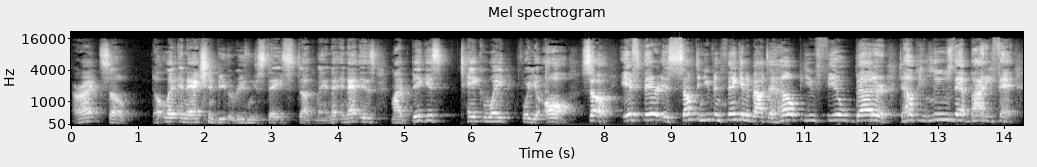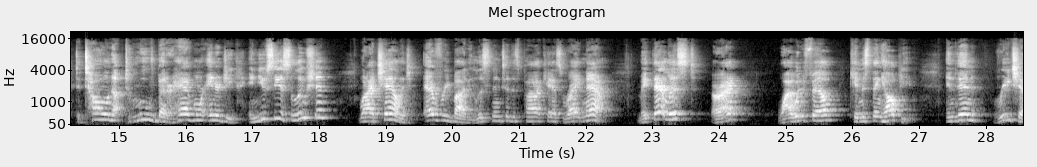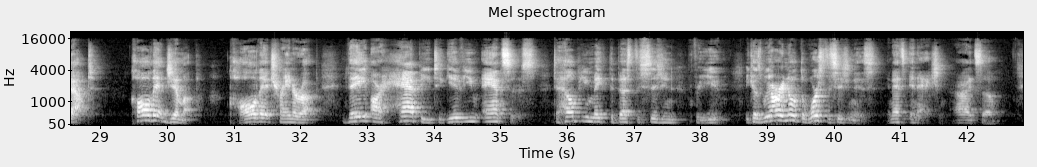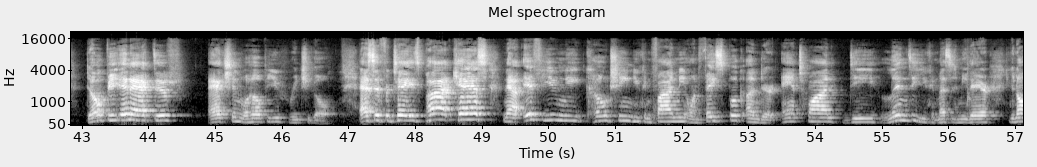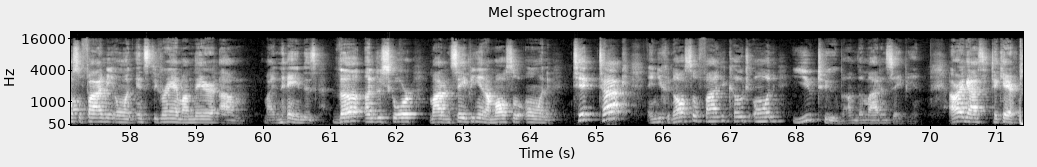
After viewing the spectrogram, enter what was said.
All right? So don't let inaction be the reason you stay stuck, man. And that is my biggest takeaway for you all. So, if there is something you've been thinking about to help you feel better, to help you lose that body fat, to tone up, to move better, have more energy, and you see a solution, what I challenge everybody listening to this podcast right now, make that list, all right? Why would it fail? Can this thing help you? And then reach out, call that gym up, call that trainer up. They are happy to give you answers to help you make the best decision for you. Because we already know what the worst decision is, and that's inaction. All right, so don't be inactive. Action will help you reach your goal. That's it for today's podcast. Now, if you need coaching, you can find me on Facebook under Antoine D. Lindsay. You can message me there. You can also find me on Instagram. I'm there. Um, my name is the underscore modern sapien. I'm also on TikTok. And you can also find your coach on YouTube. I'm the Modern Sapien. All right, guys, take care.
